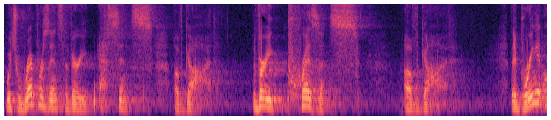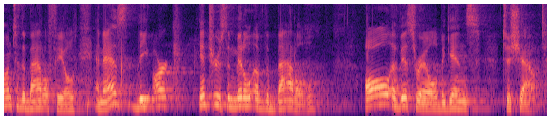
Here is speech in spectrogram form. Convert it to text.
which represents the very essence of God, the very presence of God. They bring it onto the battlefield, and as the ark enters the middle of the battle, all of Israel begins to shout.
